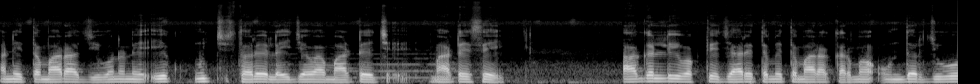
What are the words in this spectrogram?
અને તમારા જીવનને એક ઉચ્ચ સ્તરે લઈ જવા માટે છે. માટે છે આગળની વખતે જ્યારે તમે તમારા ઘરમાં ઉંદર જુઓ,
